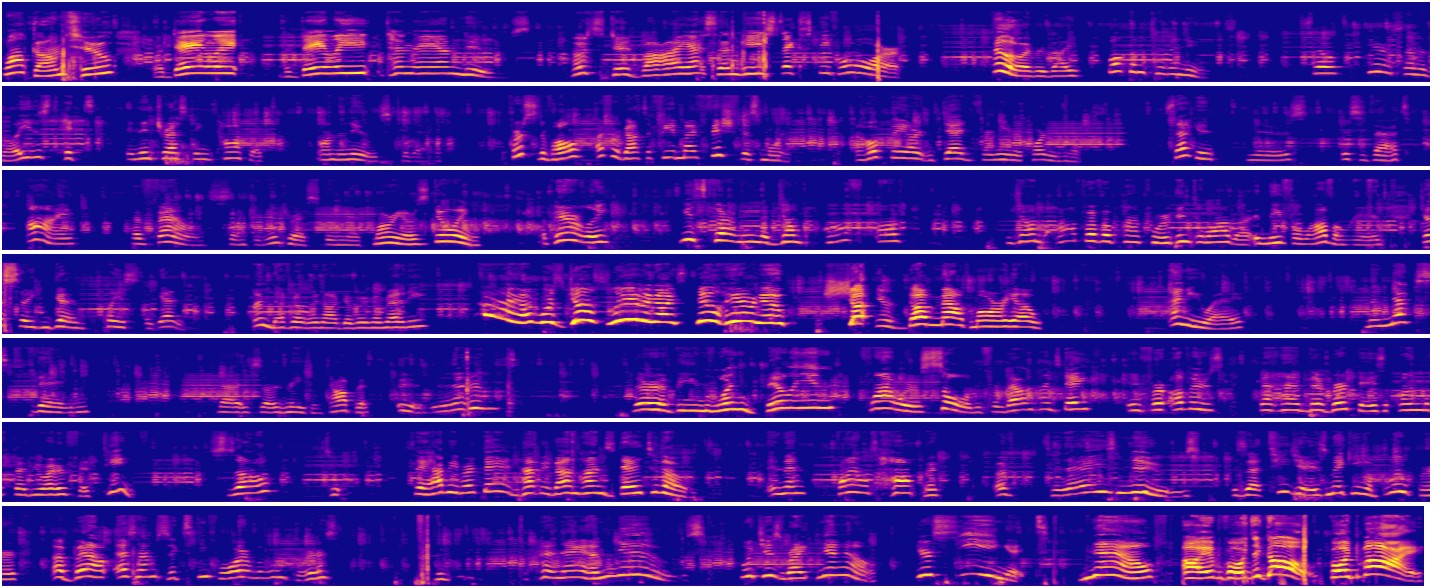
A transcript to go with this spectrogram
Welcome to the daily, the daily 10 a.m. news, hosted by SMP64. Hello, everybody. Welcome to the news. So here are some of the latest hits and interesting topics on the news today. First of all, I forgot to feed my fish this morning. I hope they aren't dead for me recording this. Second news is that I have found something interesting that Mario's doing. Apparently, he's threatening to jump off of jump off of a platform into lava and leave for lava land just so he can get his place it. I'm definitely not giving him any. Hey, I was just leaving. I still hear you. Shut your dumb mouth, Mario. Anyway, the next thing that is an amazing topic is there have been 1 billion flowers sold for Valentine's Day and for others that had their birthdays on the February 15th. So, to say happy birthday and happy Valentine's Day to those. And then, final topic of today's news is that TJ is making a blooper about SM64 bloopers 10 a.m. news, which is right now. You're seeing it. Now I am going to go. Goodbye.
